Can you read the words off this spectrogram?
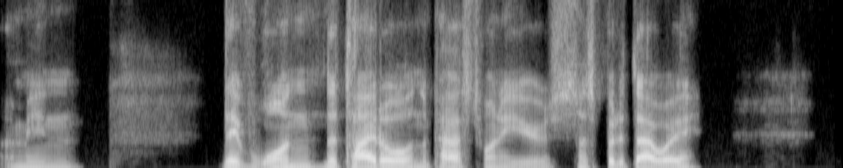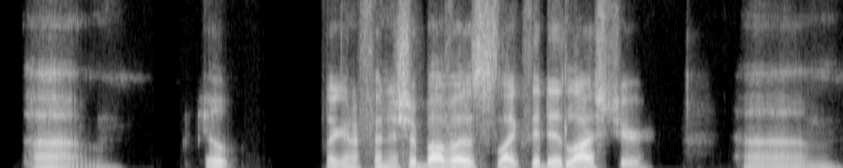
I mean, they've won the title in the past 20 years. Let's put it that way. Um, yep. They're going to finish above us like they did last year. Um,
